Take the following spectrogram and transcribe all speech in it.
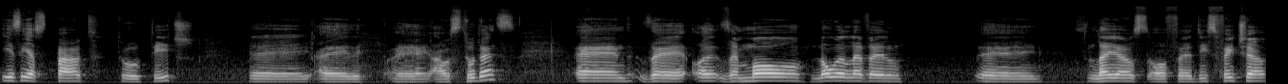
easiest part to teach uh, uh, uh our students, and the, the more lower level layers of this feature,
